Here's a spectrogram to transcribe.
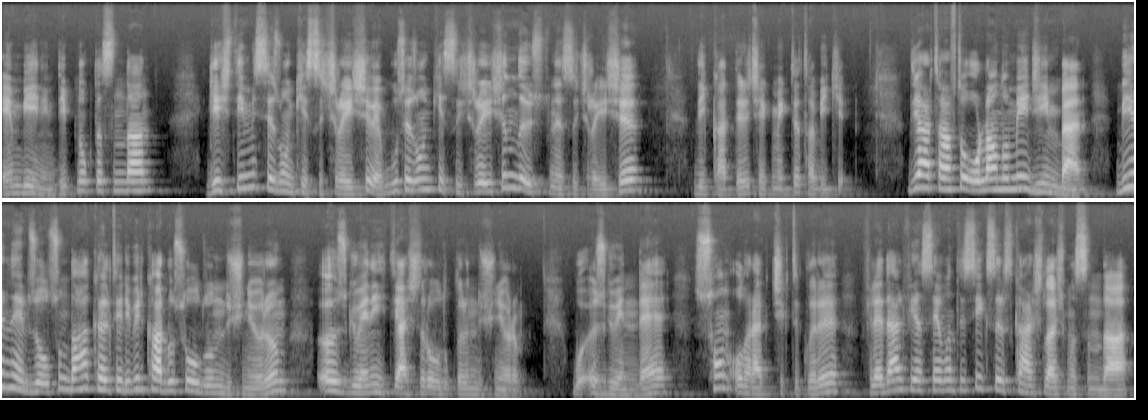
NBA'nin dip noktasından geçtiğimiz sezonki sıçrayışı ve bu sezonki sıçrayışın da üstüne sıçrayışı dikkatleri çekmekte tabii ki. Diğer tarafta Orlando Magic'in ben bir nebze olsun daha kaliteli bir kadrosu olduğunu düşünüyorum. Özgüvene ihtiyaçları olduklarını düşünüyorum. Bu özgüveni de son olarak çıktıkları Philadelphia 76ers karşılaşmasında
